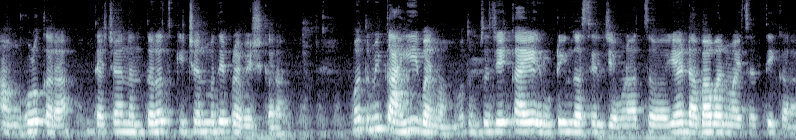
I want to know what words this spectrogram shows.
आंघोळ करा. त्याच्यानंतरच किचनमध्ये प्रवेश करा. मग तुम्ही काहीही बनवा. मग तुमचं जे काय रुटीन असेल जेवणाचं या डबा बनवायचा ते करा.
